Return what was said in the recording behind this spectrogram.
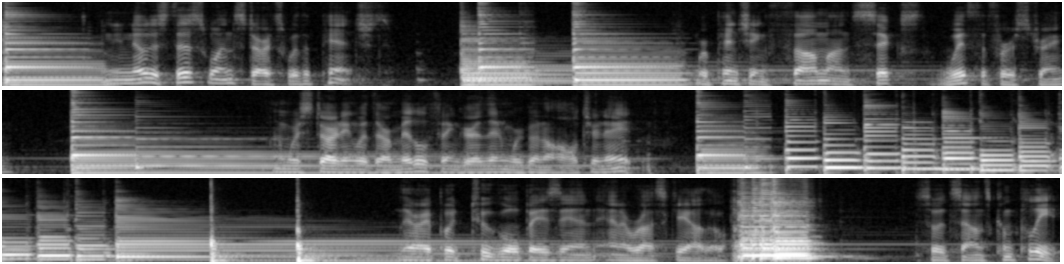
And you notice this one starts with a pinch. We're pinching thumb on sixth with the first string. And we're starting with our middle finger, and then we're going to alternate. Put two golpes in and a rasgueado. So it sounds complete.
